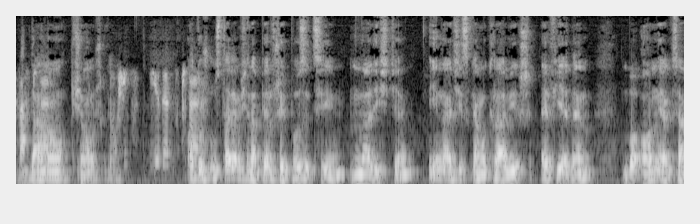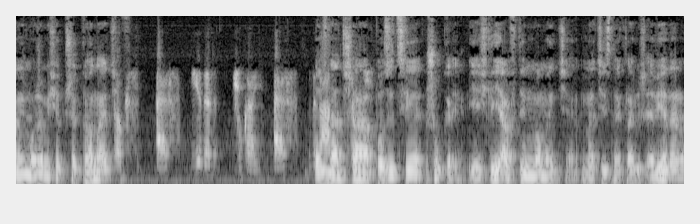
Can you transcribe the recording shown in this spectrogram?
2 z 4. daną książkę? Music, 1 z 4. Otóż ustawiam się na pierwszej pozycji na liście i naciskam klawisz F1, bo on, jak sami możemy się przekonać, Box, F, 1, szukaj, F, 2. oznacza pozycję szukaj. Jeśli ja w tym momencie nacisnę klawisz F1,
